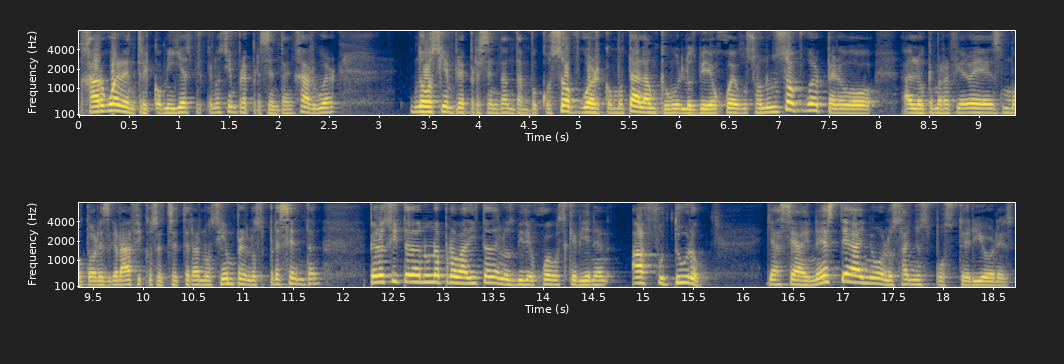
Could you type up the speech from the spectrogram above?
hardware entre comillas, porque no siempre presentan hardware, no siempre presentan tampoco software como tal, aunque los videojuegos son un software, pero a lo que me refiero es motores gráficos, etcétera, no siempre los presentan, pero sí te dan una probadita de los videojuegos que vienen a futuro, ya sea en este año o los años posteriores.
